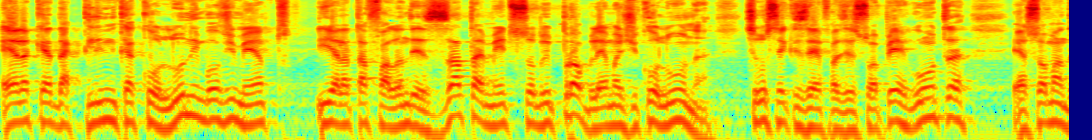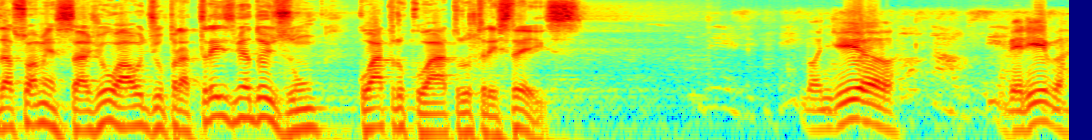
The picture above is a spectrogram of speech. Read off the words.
ela que é da clínica Coluna em Movimento e ela está falando exatamente sobre problemas de coluna. Se você quiser fazer sua pergunta, é só mandar sua mensagem ou áudio para 3621 4433. Bom dia, Beriba.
